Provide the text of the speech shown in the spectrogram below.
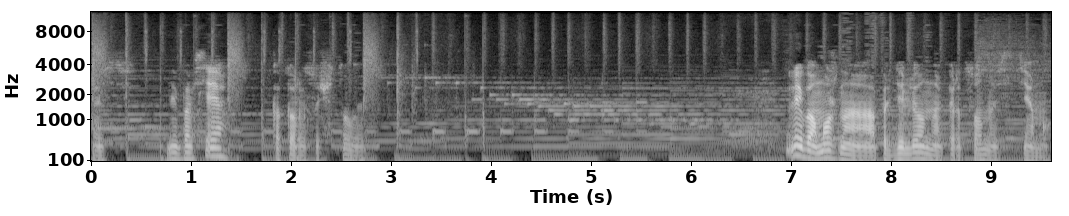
То есть, либо все, которые существуют. Либо можно определенную операционную систему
